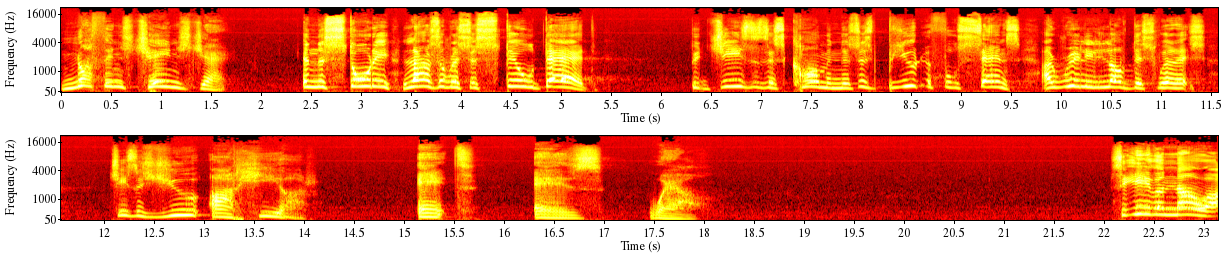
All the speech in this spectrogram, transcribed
nothing's changed yet. In the story, Lazarus is still dead. But Jesus has come, and there's this beautiful sense. I really love this, where it's Jesus, you are here. It is well. See, even now, I,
